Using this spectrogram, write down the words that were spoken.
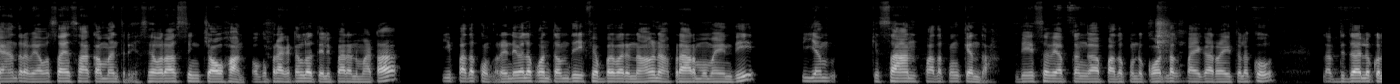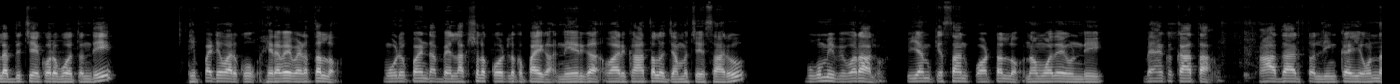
కేంద్ర వ్యవసాయ శాఖ మంత్రి శివరాజ్ సింగ్ చౌహాన్ ఒక ప్రకటనలో తెలిపారనమాట ఈ పథకం రెండు వేల పంతొమ్మిది ఫిబ్రవరి నాలుగున ప్రారంభమైంది. పిఎం కిసాన్ పథకం కింద దేశవ్యాప్తంగా పదకొండు కోట్లకు పైగా రైతులకు లబ్ధిదారులకు లబ్ధి చేకూరబోతుంది. ఇప్పటి వరకు ఇరవై విడతల్లో మూడు పాయింట్ డెబ్బై లక్షల కోట్లకు పైగా నేరుగా వారి ఖాతాలో జమ చేశారు. భూమి వివరాలు పిఎం కిసాన్ పోర్టల్లో నమోదై ఉండి బ్యాంకు ఖాతా ఆధార్తో లింక్ అయ్యి ఉన్న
